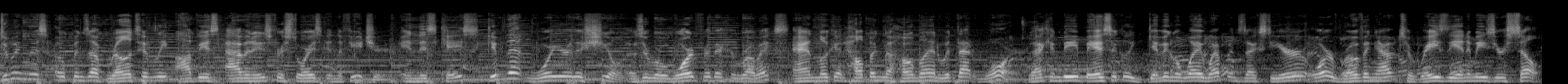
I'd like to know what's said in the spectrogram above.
Doing this opens up relatively obvious avenues avenues for stories in the future. In this case, give that warrior the shield as a reward for their heroics, and look at helping the homeland with that war. That can be basically giving away weapons next year, or roving out to raze the enemies yourself.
